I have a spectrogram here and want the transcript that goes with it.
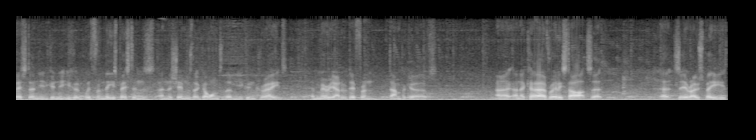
piston. You can, you can, with from these pistons and the shims that go onto them, you can create a myriad of different damper curves. And a, and a curve really starts at at zero speed,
